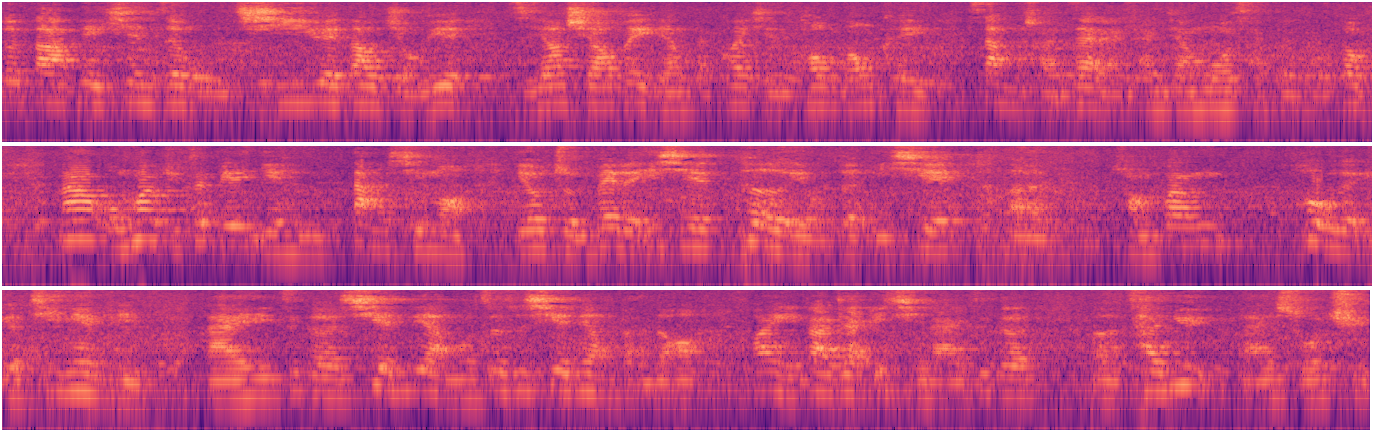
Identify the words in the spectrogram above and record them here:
又搭配现正五七月到九月，只要消费两百块钱，通通可以上传再来参加摸彩的活动。那文化局这边也很大心哦，也有准备了一些特有的一些呃闯关后的一个纪念品。来这个限量哦，这是限量版的哦，欢迎大家一起来这个呃参与来索取。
